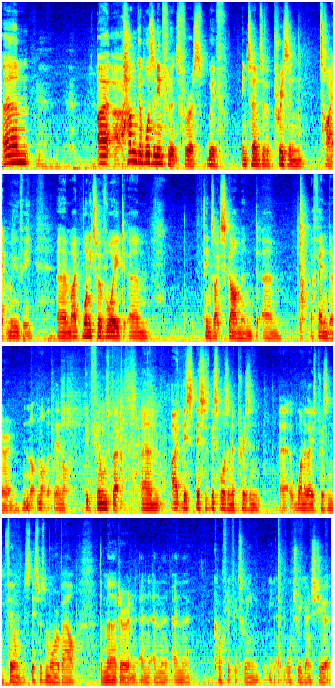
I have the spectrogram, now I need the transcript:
Um, I, uh, Hunger was an influence for us with in terms of a prison type movie. Um, I wanted to avoid um, things like Scum and um, Offender, and not not that they're not good films, but um, I, this this this wasn't a prison uh, one of those prison films. This was more about the murder and, and, and the and the conflict between you know Alter Ego and Stewart.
